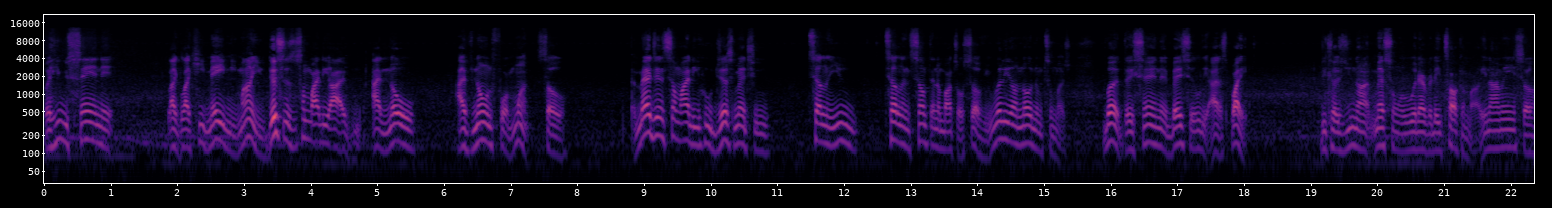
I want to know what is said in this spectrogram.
but he was saying it like like he made me. Mind you, this is somebody I I know, I've known for months. So imagine somebody who just met you, telling you, telling something about yourself. You really don't know them too much, but they saying it basically out of spite because you're not messing with whatever they talking about. You know what I mean? So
